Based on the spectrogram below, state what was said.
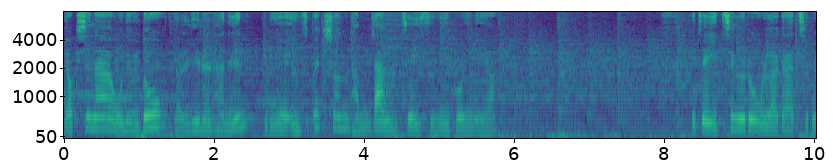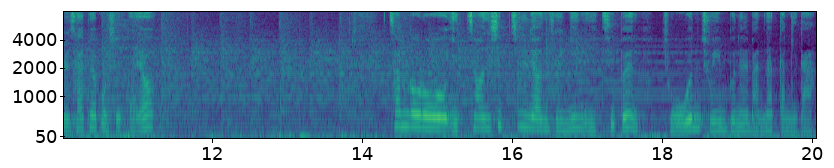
역시나 오늘도 열일을 하는 우리의 인스펙션 담당 제이슨이 보이네요. 이제 2층으로 올라가 집을 살펴보실까요? 참고로 2017년생인 이 집은 좋은 주인분을 만났답니다.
